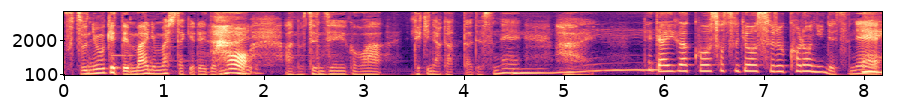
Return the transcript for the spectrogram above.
普通に受けてまいりましたけれども、はい、あの全然英語はできなかったですね。はいで大学を卒業する頃にですね、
